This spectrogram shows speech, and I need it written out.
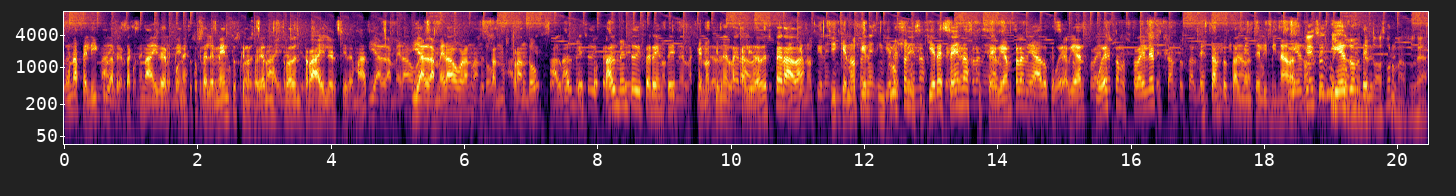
una película de Zack Snyder con estos elementos que nos habían mostrado en trailers y demás. Y a la mera hora nos están mostrando algo que es totalmente diferente, que no tiene la calidad esperada y que no tiene incluso ni siquiera escenas que se habían planeado, que se habían puesto en los trailers, están totalmente eliminadas. Y es donde... De todas formas, o sea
